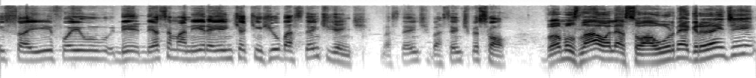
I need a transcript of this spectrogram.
isso aí foi o, de, dessa maneira aí a gente atingiu bastante gente, bastante, bastante pessoal. Vamos lá, olha só, a urna é grande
